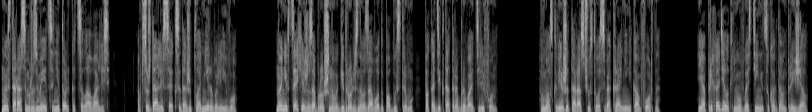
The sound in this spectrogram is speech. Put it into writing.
Мы с Тарасом, разумеется, не только целовались. Обсуждали секс и даже планировали его. Но не в цехе же заброшенного гидролизного завода по-быстрому, пока диктатор обрывает телефон. В Москве же Тарас чувствовал себя крайне некомфортно. Я приходила к нему в гостиницу, когда он приезжал.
